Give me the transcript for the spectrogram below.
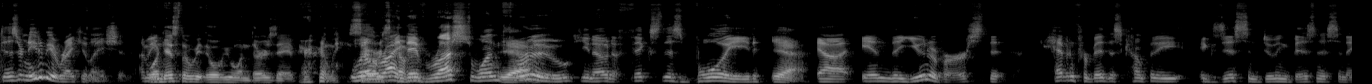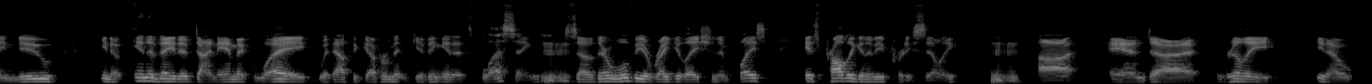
does there need to be a regulation? I mean, well, I guess there will, be, there will be one Thursday apparently. so well, right, coming. they've rushed one Yeah. through, you know, to fix this void yeah, uh, in the universe that heaven forbid this company exists and doing business in a new you know innovative dynamic way without the government giving it its blessing Mhm. so there will be a regulation in place it's probably going to be pretty silly hmm uh, and uh, really you know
